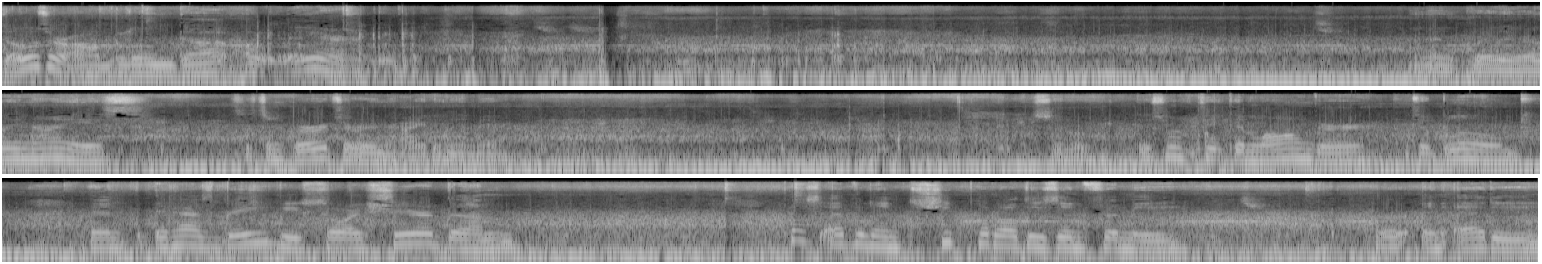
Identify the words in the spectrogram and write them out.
those are all bloomed up over there. And they're really, really nice. So some birds are in hiding in there. So this one's taking longer to bloom and it has babies, so I shared them. Plus, Evelyn, she put all these in for me, her and Eddie.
